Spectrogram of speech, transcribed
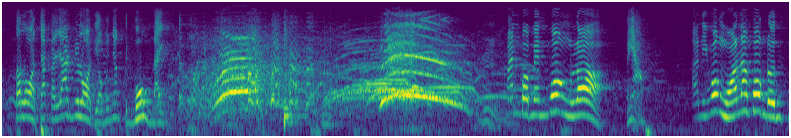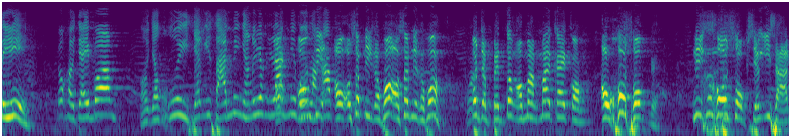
ๆตลอดจักรยานไม่รอดเดียวมันยังเป็นวงได้มันบ่แม่นวงล้อไม่เอาอันนี้วงหมอลำวงดนตรีต้องเข้าใจบ่ เราจะคุยเสียงอีสานมีอย่างเรื่องเอาร้านนี่บ่เอาล่ะสิครับ เอาเอาซับนี่กับพ่อเอาซับนี่กับพ่อก็จะเป็นต้องเอามากไม้ไกลกล่อง เอาโคศกไงนี่โคศกเสียงอีสาน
